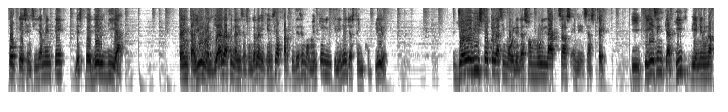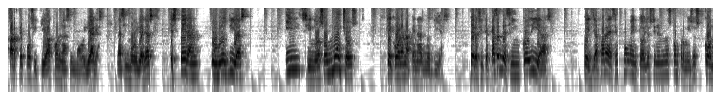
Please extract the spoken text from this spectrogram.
Porque sencillamente después del día 31, el día de la finalización de la vigencia, a partir de ese momento el inquilino ya está incumplido. Yo he visto que las inmobiliarias son muy laxas en ese aspecto. Y fíjense que aquí viene una parte positiva con las inmobiliarias. Las inmobiliarias esperan unos días y si no son muchos, te cobran apenas los días. Pero si te pasas de cinco días, pues ya para ese momento ellos tienen unos compromisos con,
